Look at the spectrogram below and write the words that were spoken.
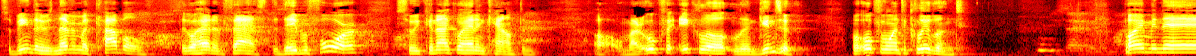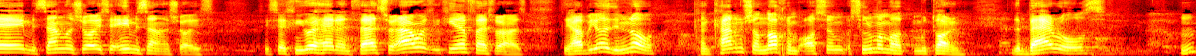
So being that he was never Makabal to go ahead and fast the day before, so he cannot go ahead and count them. Oh, Mar Ukfa Ikla Ginzuk. Mar Ukfa went to Cleveland. He says, can you go ahead and fast for hours? You can't fast for hours. The Habiyah didn't know. The barrels. Hmm?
